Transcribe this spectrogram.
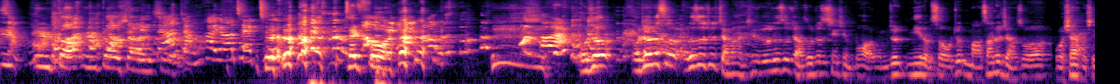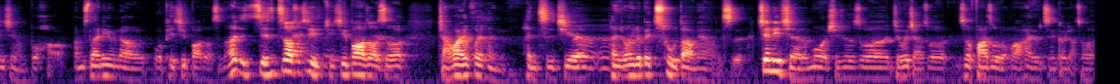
预预告预告下一次你等下讲话又要 take two。take four，我就我就那时候我那时候就讲的很清楚，那时候讲说就是心情不好，我们就 meet 的时候，我就马上就讲说我现在心情很不好，I'm just letting you know 我脾气暴躁什么，而且也也是知道说自己脾气暴躁的时候，讲话会很很直接，很容易就被触到那样子。建立起来的默契就是说，就会讲说说发作的话，他就直接跟我讲说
